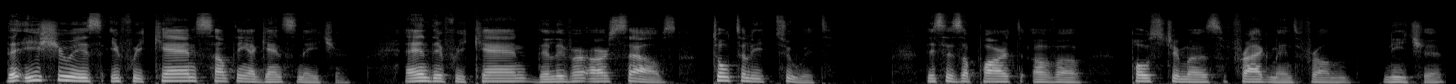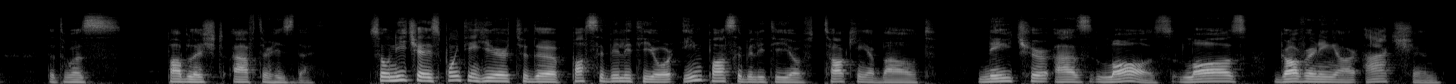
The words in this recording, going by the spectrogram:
the issue is if we can something against nature and if we can deliver ourselves totally to it. This is a part of a posthumous fragment from Nietzsche that was published after his death. So Nietzsche is pointing here to the possibility or impossibility of talking about nature as laws, laws governing our action,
